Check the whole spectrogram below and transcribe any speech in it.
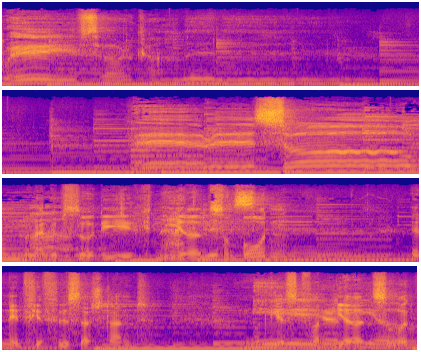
Waves are coming dann gibst du die Knie zum Boden in den Vierfüßlerstand und gehst von hier zurück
